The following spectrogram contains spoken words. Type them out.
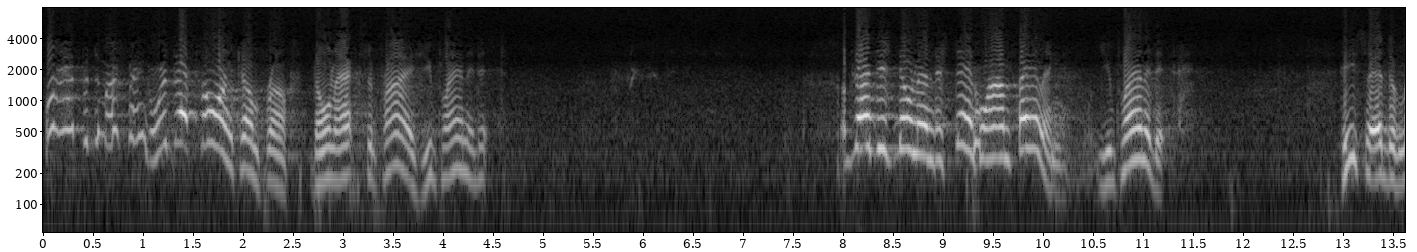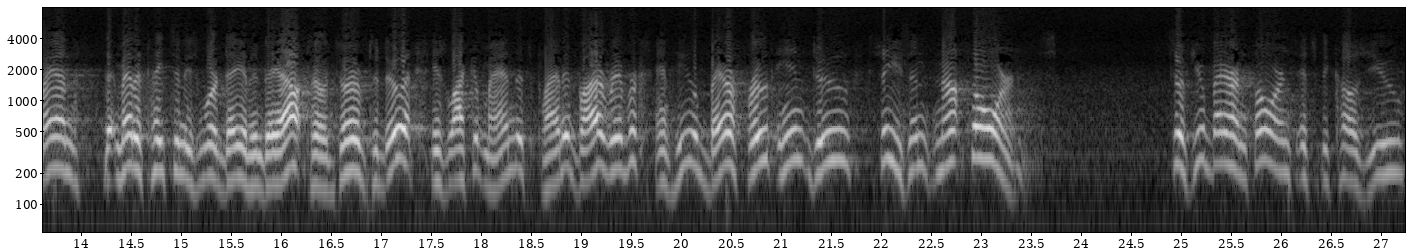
What happened to my finger? Where'd that thorn come from? Don't act surprised. You planted it. I just don't understand why I'm failing. You planted it. He said, the man that meditates in his word day in and day out to observe to do it is like a man that's planted by a river and he'll bear fruit in due season, not thorns. So if you're bearing thorns, it's because you.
